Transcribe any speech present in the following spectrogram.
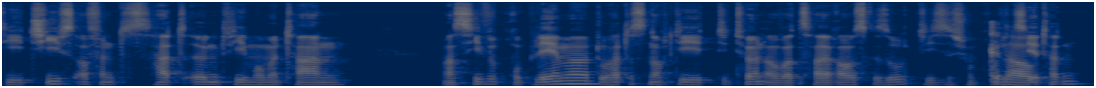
die Chiefs Offense hat irgendwie momentan massive Probleme. Du hattest noch die, die Turnover-Zahl rausgesucht, die sie schon genau. produziert genau. hatten.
